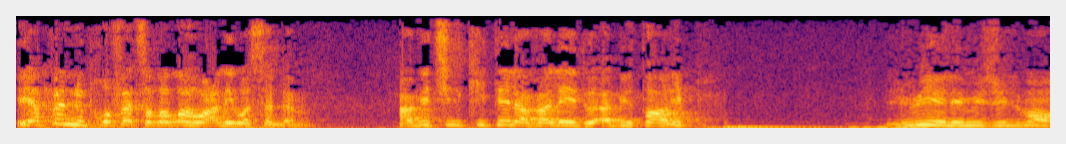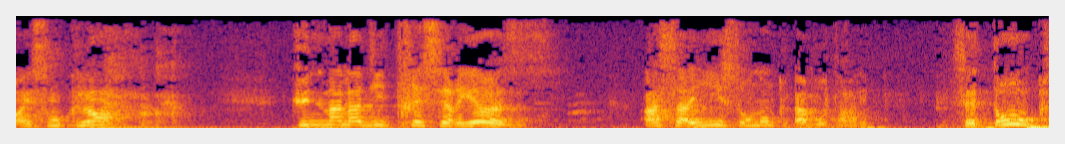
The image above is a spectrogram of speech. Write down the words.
Et à peine le prophète sallallahu alayhi wa sallam avait-il quitté la vallée de Abi Talib, lui et les musulmans et son clan, qu'une maladie très sérieuse assaillit son oncle Abu Talib. Cet oncle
